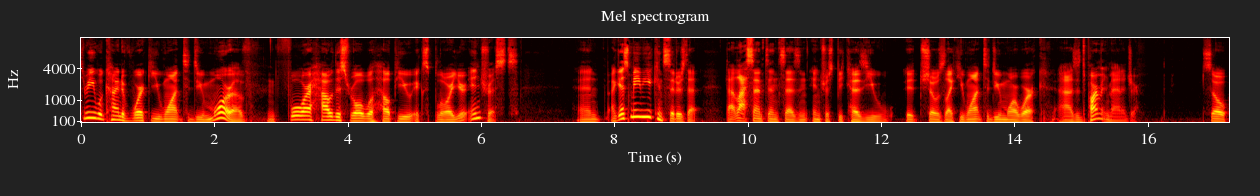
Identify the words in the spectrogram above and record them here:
Three, what kind of work you want to do more of. And four, how this role will help you explore your interests. And I guess maybe it considers that that last sentence as an interest because you it shows like you want to do more work as a department manager. So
